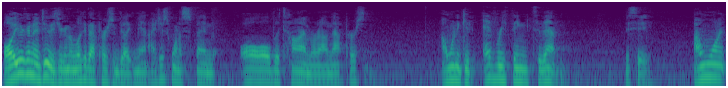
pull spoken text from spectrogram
All you're going to do is you're going to look at that person and be like, man, I just want to spend all the time around that person. I want to give everything to them. You see? I want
